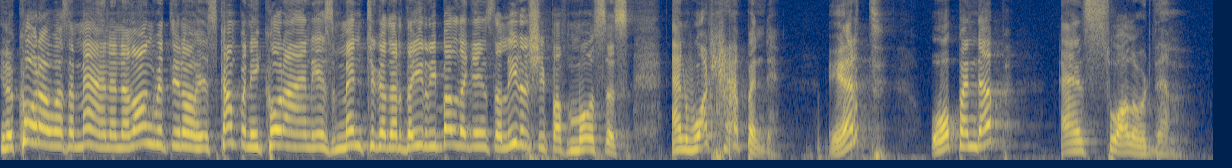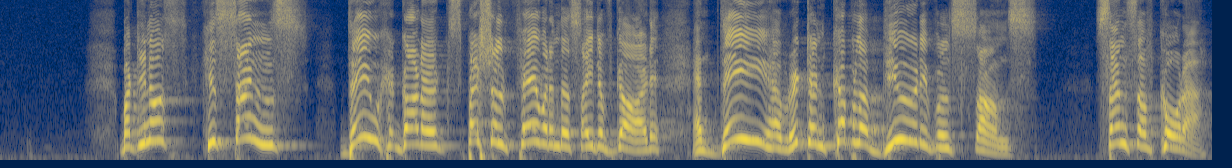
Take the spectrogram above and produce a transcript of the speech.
You know, Korah was a man, and along with you know his company, Korah and his men together, they rebelled against the leadership of Moses. And what happened? Earth opened up and swallowed them. But you know, his sons, they got a special favor in the sight of God, and they have written a couple of beautiful psalms. Sons of Korah.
